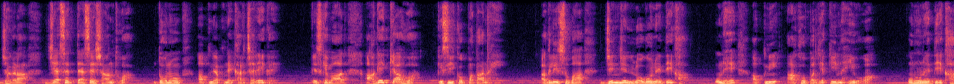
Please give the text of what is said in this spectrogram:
झगड़ा जैसे तैसे शांत हुआ। दोनों अपने अपने घर चले गए। इसके बाद आगे क्या हुआ, किसी को पता नहीं। अगली सुबह जिन जिन लोगों ने देखा, उन्हें अपनी आँखों पर यकीन नहीं हुआ। उन्होंने देखा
